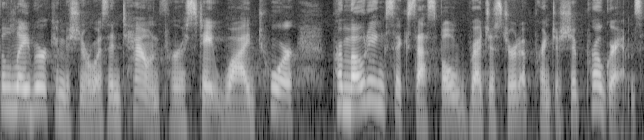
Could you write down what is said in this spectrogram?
The Labor Commissioner was in town for a statewide tour promoting successful registered apprenticeship programs.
